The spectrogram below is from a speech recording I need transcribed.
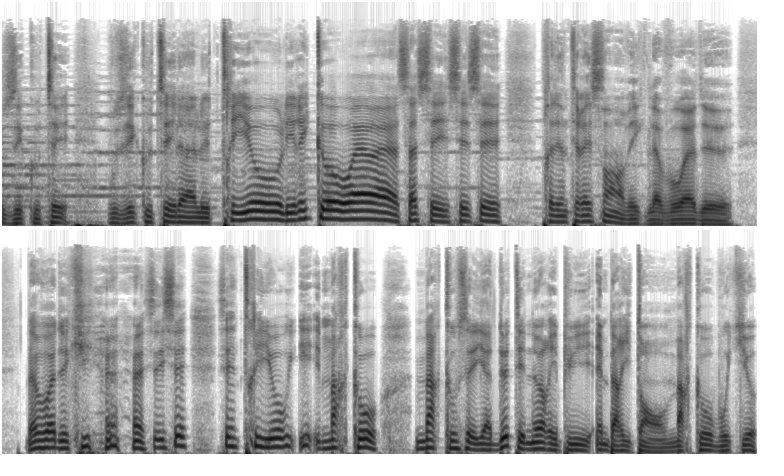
Vous écoutez, vous écoutez là le trio lyrico, ouais, ça c'est c'est très intéressant avec la voix de la voix de qui? C'est un trio. Marco, Marco, il y a deux ténors et puis un baryton. Marco Bucchio,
